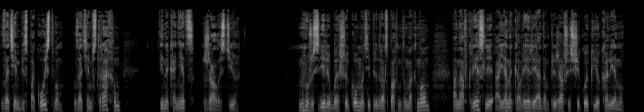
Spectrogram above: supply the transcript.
затем беспокойством, затем страхом и, наконец, жалостью. Мы уже сидели в большой комнате перед распахнутым окном, она в кресле, а я на ковре рядом, прижавшись щекой к ее колену.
